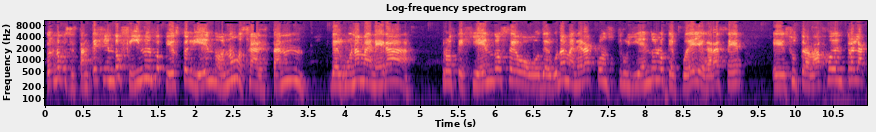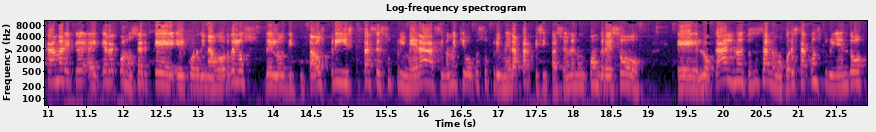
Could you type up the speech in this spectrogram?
Bueno, pues están tejiendo fino, es lo que yo estoy viendo, ¿no? O sea, están de alguna manera protegiéndose o de alguna manera construyendo lo que puede llegar a ser eh, su trabajo dentro de la Cámara. Hay que, hay que reconocer que el coordinador de los, de los diputados priistas es su primera, si no me equivoco, su primera participación en un Congreso eh, local, ¿no? Entonces a lo mejor está construyendo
